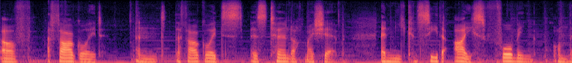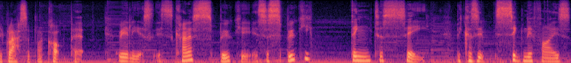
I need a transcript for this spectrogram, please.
of a Thargoid. And the Thargoid has turned off my ship. And you can see the ice forming on the glass of my cockpit really it's it's kind of spooky. It's a spooky thing to see because it signifies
